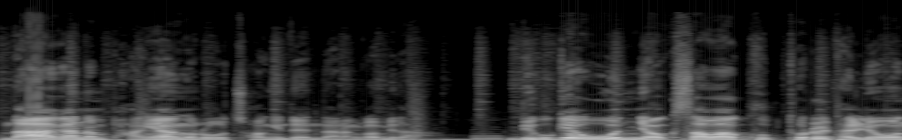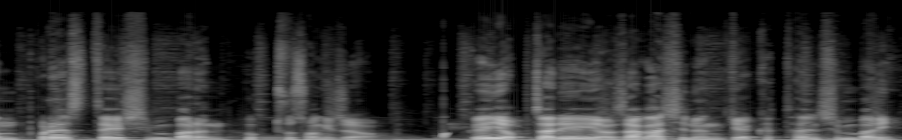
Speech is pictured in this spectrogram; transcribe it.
나아가는 방향으로 정의된다는 겁니다. 미국의 온 역사와 국토를 달려온 포레스트의 신발은 흑투성이죠. 그의 옆자리에 여자가 신은 깨끗한 신발이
